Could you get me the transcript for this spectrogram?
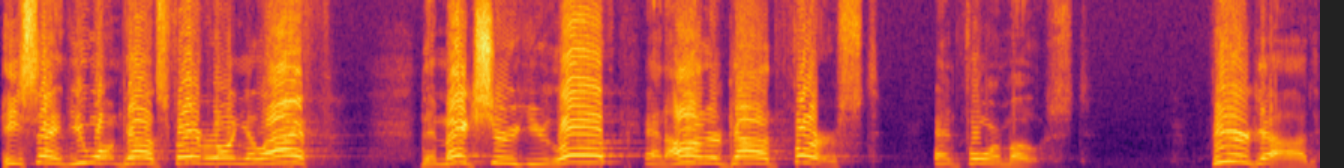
He's saying, You want God's favor on your life? Then make sure you love and honor God first and foremost. Fear God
